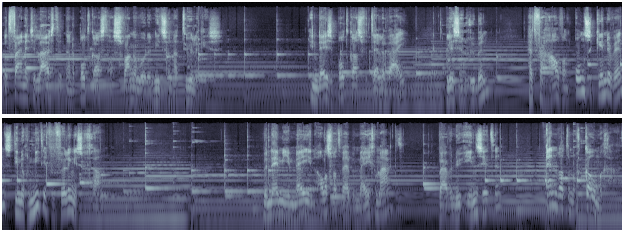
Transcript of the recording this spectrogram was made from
wat fijn dat je luistert naar de podcast Als zwanger worden niet zo natuurlijk is. In deze podcast vertellen wij, Liz en Ruben, het verhaal van onze kinderwens die nog niet in vervulling is gegaan. We nemen je mee in alles wat we hebben meegemaakt, waar we nu in zitten en wat er nog komen gaat.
